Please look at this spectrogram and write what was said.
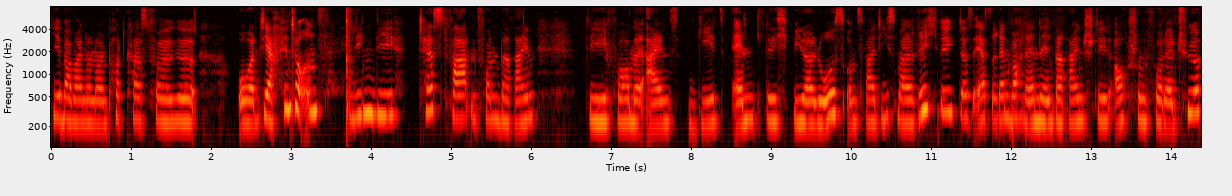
hier bei meiner neuen Podcast-Folge. Und ja, hinter uns liegen die Testfahrten von Bahrain. Die Formel 1 geht endlich wieder los und zwar diesmal richtig. Das erste Rennwochenende in Bahrain steht auch schon vor der Tür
